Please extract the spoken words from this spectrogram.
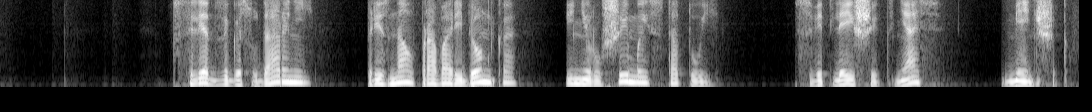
Вслед за государыней признал права ребенка и нерушимой статуй, светлейший князь Меньшиков.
